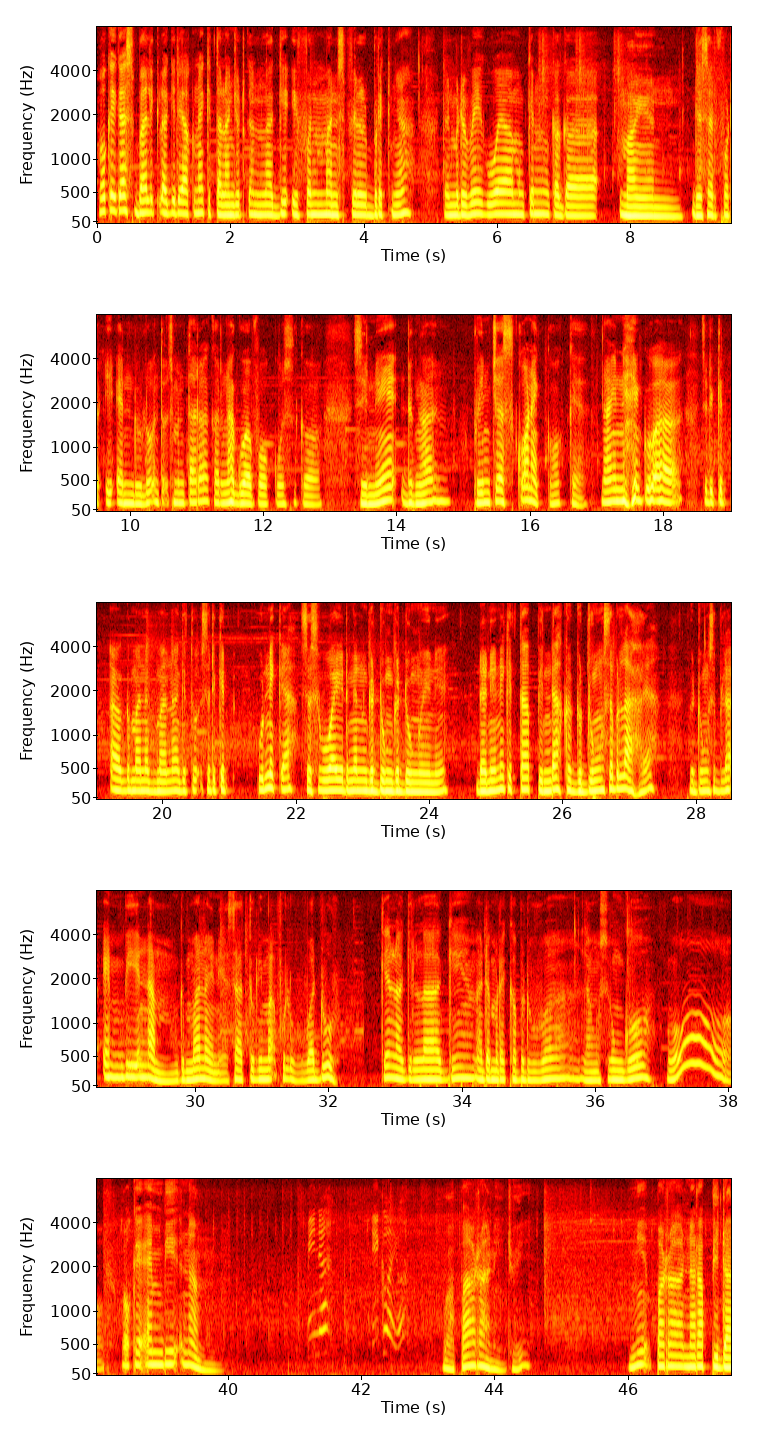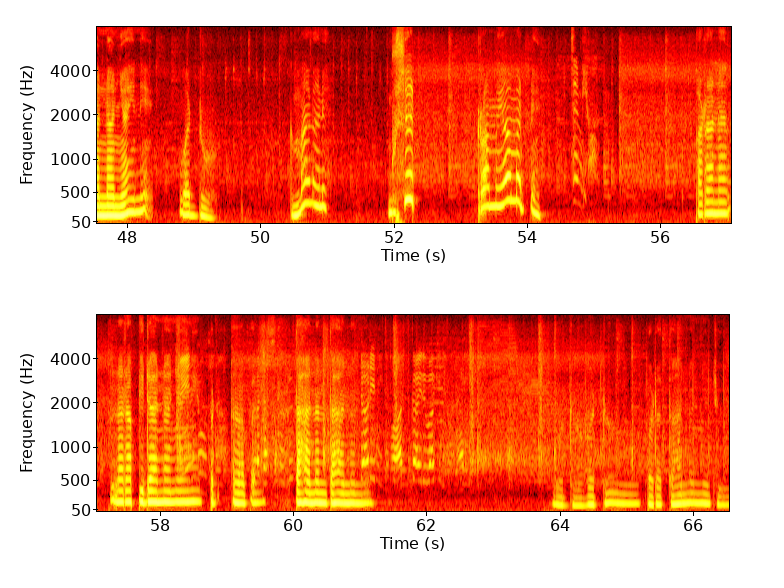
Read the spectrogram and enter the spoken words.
Oke guys, balik lagi di Akne. Kita lanjutkan lagi event Mansfield Breaknya. Dan by the way, gue mungkin kagak main di server IN dulu untuk sementara karena gue fokus ke sini dengan Princess Connect. Oke. Nah ini gue sedikit uh, gimana-gimana gitu, sedikit unik ya, sesuai dengan gedung-gedung ini. Dan ini kita pindah ke gedung sebelah ya gedung sebelah MB6 gimana ini? 150 waduh. Oke lagi-lagi ada mereka berdua. Langsung go. Oh oke MB6 wah parah nih cuy. Ini para narapidananya ini. Waduh. Gimana nih? Buset. Rame amat nih. Para na narapidananya ini apa tahanan-tahanan. Waduh waduh para tahanannya cuy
